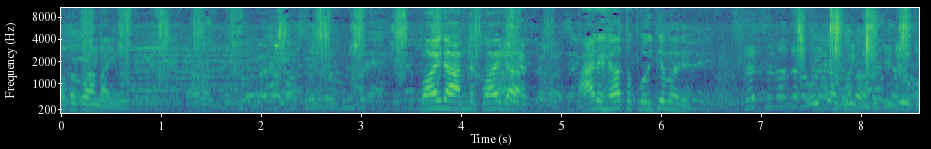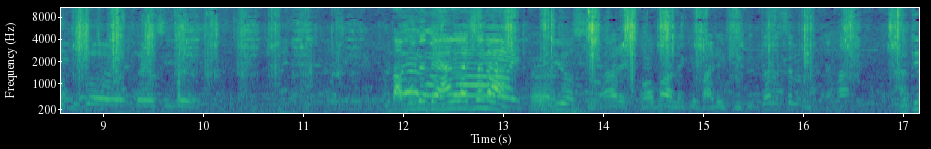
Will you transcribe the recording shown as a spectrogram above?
অত নাই। কয়টা? আপনার কয়টা? আরে হ্যাঁ তো কইতে পারে। বাবুকে দেখান লাগবে না? কি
